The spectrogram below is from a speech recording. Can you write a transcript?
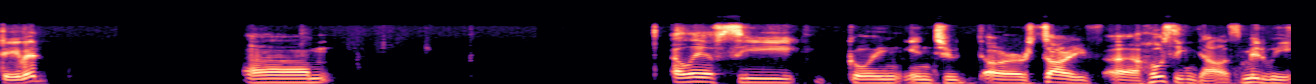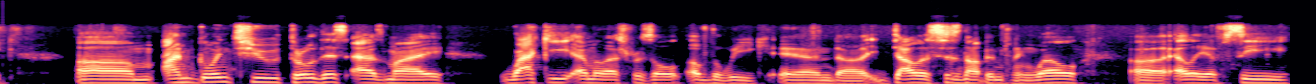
David. Um, LAFC going into or sorry, uh, hosting Dallas midweek. Um, I'm going to throw this as my wacky MLS result of the week, and uh, Dallas has not been playing well. Uh, LAFC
